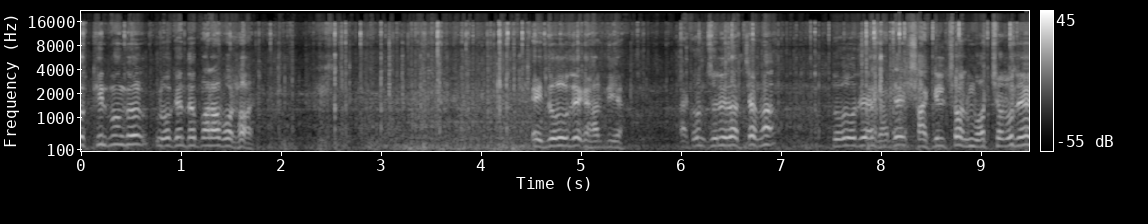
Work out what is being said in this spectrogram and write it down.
দক্ষিণবঙ্গ লোক কিন্তু পারাবর হয়। এই দৌলদে ঘাট দিয়া। এখন চলে যাচ্ছে আমরা দৌলদিয়া ঘাটে, শাকিল চর মৎস্য রোদে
